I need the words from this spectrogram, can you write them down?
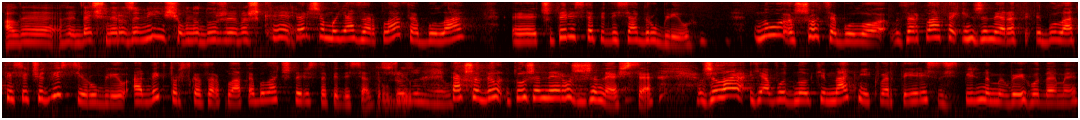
Але глядач не розуміє, що воно дуже важке. Перша моя зарплата була е, 450 рублів. Ну, що це було? Зарплата інженера була 1200 рублів, а дикторська зарплата була 450 рублів. Зрозуміло. Так що ду- дуже не розженешся. Жила я в однокімнатній квартирі зі спільними вигодами.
